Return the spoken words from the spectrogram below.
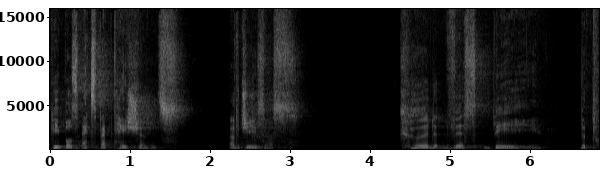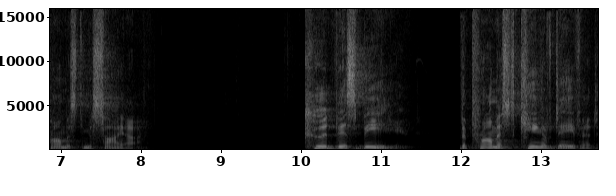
people's expectations of Jesus. Could this be the promised Messiah? Could this be the promised King of David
